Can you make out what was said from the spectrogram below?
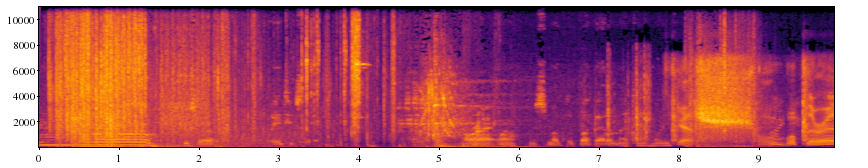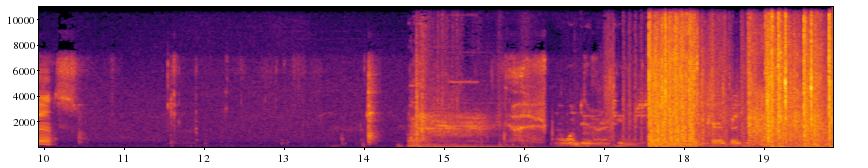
Oh, too slow. Way too slow. Alright, well, we smoked the fuck out of them that time, Woody. Yeah. We'll whoop their ass. One dude on our team was just taking care of business.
